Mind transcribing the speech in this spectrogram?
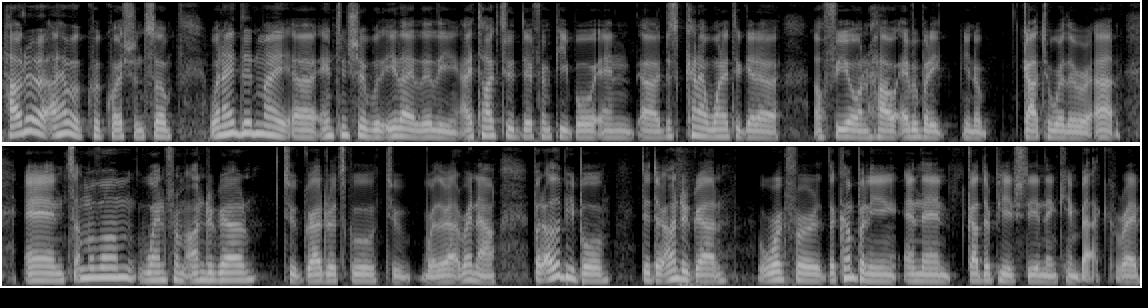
How do I have a quick question? So when I did my uh, internship with Eli Lilly, I talked to different people and uh, just kind of wanted to get a, a feel on how everybody you know got to where they were at. And some of them went from undergrad to graduate school to where they're at right now, but other people did their undergrad, worked for the company, and then got their PhD and then came back, right?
